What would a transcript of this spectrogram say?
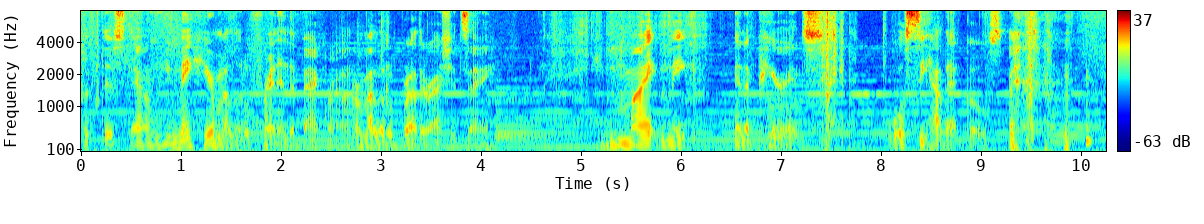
put this down. You may hear my little friend in the background, or my little brother, I should say. He might make an appearance. We'll see how that goes.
